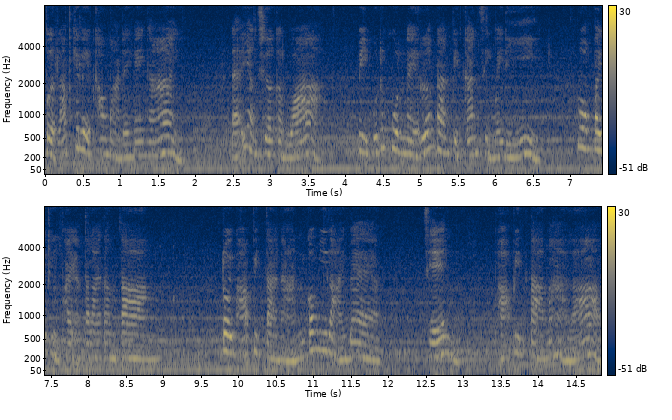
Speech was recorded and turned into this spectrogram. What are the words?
เปิดรับกิเลสเข้ามาได้ง่าย ๆ และอย่างเชื่อกันว่า มีพุทธคุณในเรื่องการปิดกั้นสิ่งไม่ดี รวมไปถึงภัยอันตรายต่างๆ โดยพระปิดตานั้นก็มีหลายแบบ เช่น พระปิดตามหาลาภ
